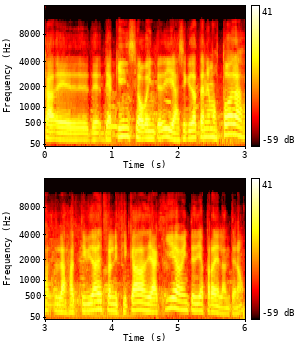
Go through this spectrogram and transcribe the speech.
de, de, a 15 o 20 días, así que ya tenemos todas las, las actividades planificadas de aquí a 20 días para adelante, ¿no?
